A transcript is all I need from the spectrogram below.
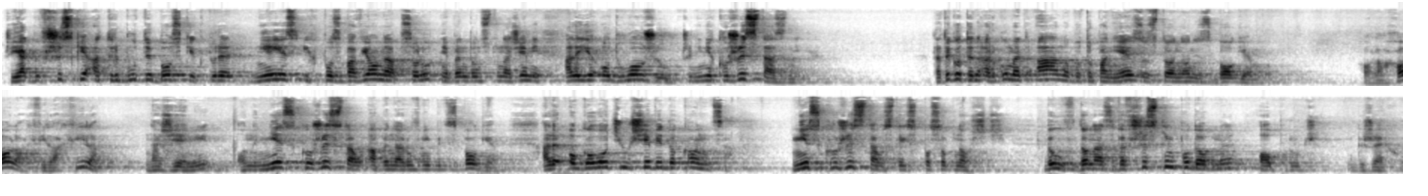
Czyli jakby wszystkie atrybuty boskie, które nie jest ich pozbawione absolutnie, będąc tu na ziemi, ale je odłożył, czyli nie korzysta z nich. Dlatego ten argument, a no bo to Pan Jezus, to on jest Bogiem. Hola, hola, chwila, chwila. Na ziemi on nie skorzystał, aby na równi być z Bogiem, ale ogołocił siebie do końca. Nie skorzystał z tej sposobności. Był do nas we wszystkim podobny, oprócz grzechu.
